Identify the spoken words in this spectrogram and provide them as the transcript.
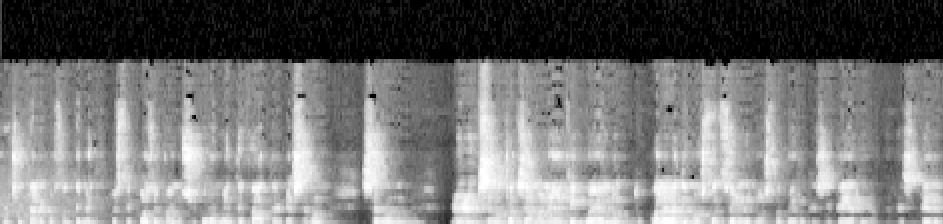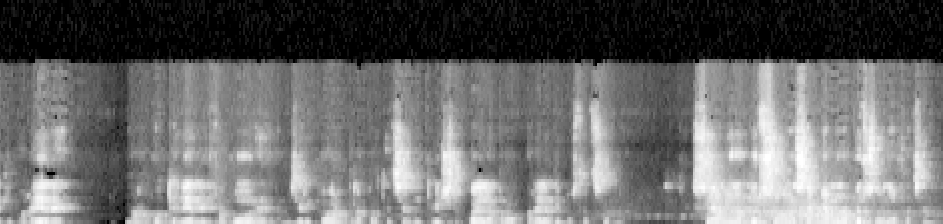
recitare costantemente queste cose vanno sicuramente fatte, perché se non, se non, se non facciamo neanche quello, qual è la dimostrazione del nostro vero desiderio, del desiderio di volere no, ottenere il favore, la misericordia, la protezione di Krishna? Qual è la prova? Qual è la dimostrazione? Se ami una persona, se amiamo una persona, facciamo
